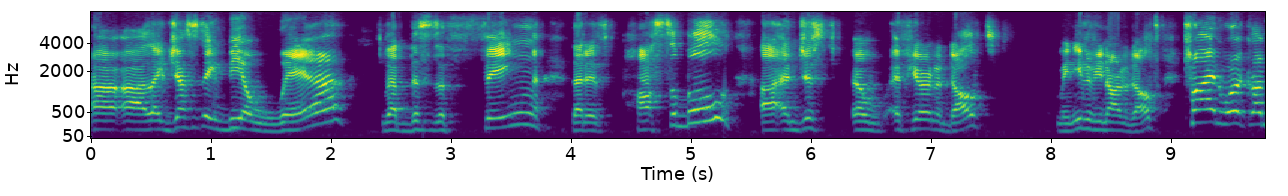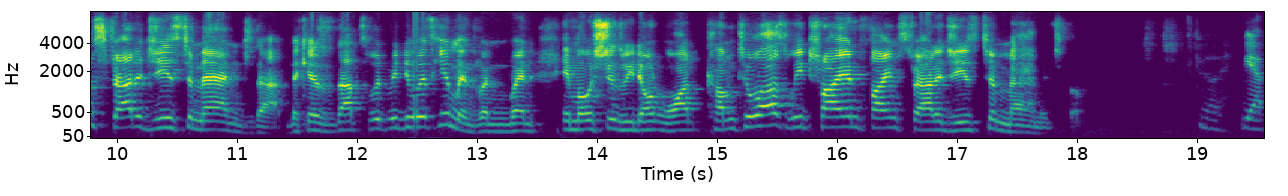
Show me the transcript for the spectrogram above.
uh, uh like just saying, be aware that this is a thing that is possible, uh, and just uh, if you're an adult. I mean, even if you're not an adult, try and work on strategies to manage that because that's what we do as humans. When when emotions we don't want come to us, we try and find strategies to manage them. Yeah,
